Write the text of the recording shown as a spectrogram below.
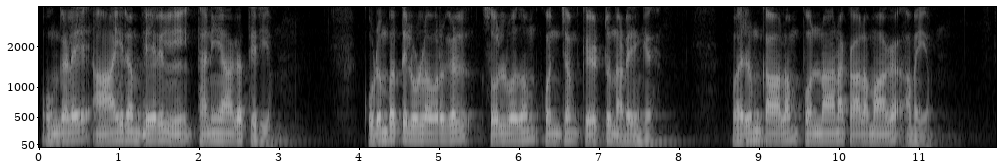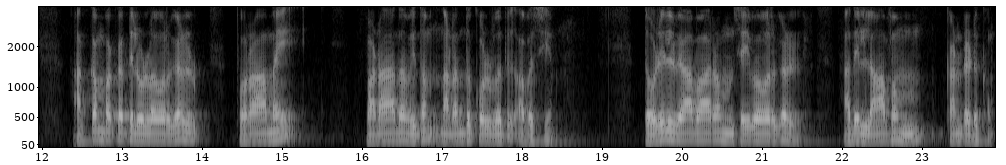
உங்களே ஆயிரம் பேரில் தனியாக தெரியும். குடும்பத்தில் உள்ளவர்கள் சொல்வதும் கொஞ்சம் கேட்டு நடையுங்க. வரும் காலம் பொன்னான காலமாக அமையும். அக்கம் பக்கத்தில் உள்ளவர்கள் பொறாமை படாத விதம் நடந்து கொள்வது அவசியம். தொழில் வியாபாரம் செய்பவர்கள் அதில் லாபம் கண்டெடுக்கும்.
